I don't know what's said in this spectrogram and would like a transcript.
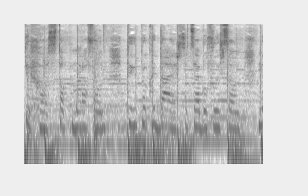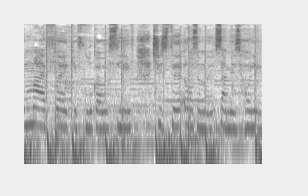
тихо, стоп, марафон. Ти прокидаєшся, це був лиш сон. Немає фейків, лукавих слів, чисті розуми замість голів.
